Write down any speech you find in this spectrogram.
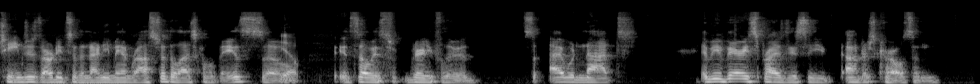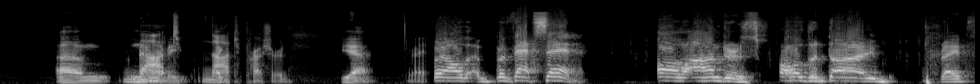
changes already to the 90 man roster the last couple days. So Yep. it's always very fluid. So I would not, it'd be very surprising to see Anders Carlson um, not, Not having, not pressured. yeah. Right. But all, but that said, all Anders all the time, right?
